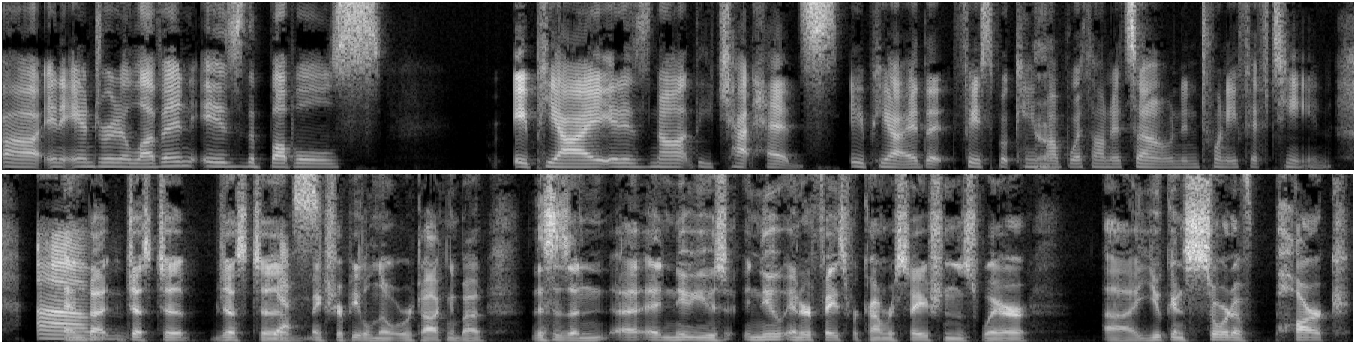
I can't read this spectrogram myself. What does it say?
uh, in Android 11 is the Bubbles API. It is not the Chat Heads API that Facebook came yeah. up with on its own in 2015. Um, and but just to just to yes. make sure people know what we're talking about, this is a, a new use a new interface for conversations where uh, you can sort of park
